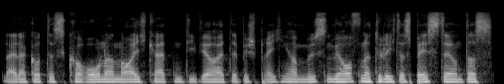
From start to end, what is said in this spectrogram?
leider Gottes Corona-Neuigkeiten, die wir heute besprechen haben müssen. Wir hoffen natürlich das Beste und dass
